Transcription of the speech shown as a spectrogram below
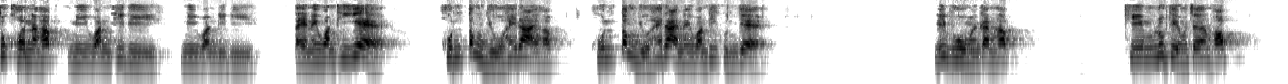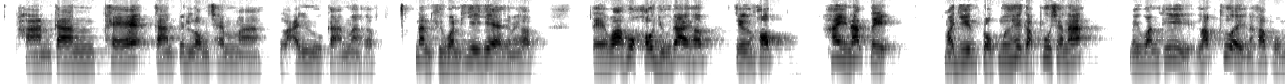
ทุกคนนะครับมีวันที่ดี มีวันดีๆ แต่ในวันที่แย่ คุณต้องอยู่ให้ได้ครับ คุณต้องอยู่ให้ได้ในวันที่คุณแย่ลิพูเหมือนกันครับ ทีมลูกทีมของเจอร์นคอป ผ่านการแพ้การเป็นรองแชมป์มาหลายฤดูกาลมากครับ นั่นคือวันที่แย่ๆใช่ไหมครับ แต่ว่าพวกเขาอยู่ได้ครับ เจอร์เกนคล็อปให้นักเตะมายืนปรบมือให้กับผู้ชนะ ในวันที่รับถ้วยนะครับ ผม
